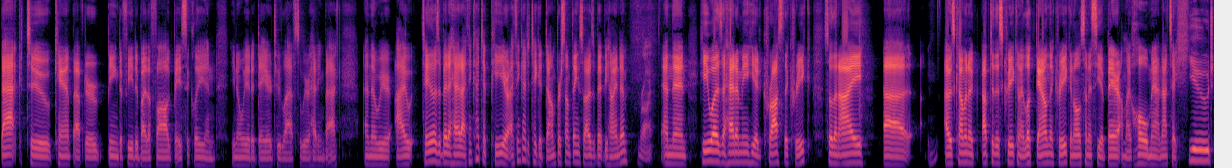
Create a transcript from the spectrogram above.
back to camp after being defeated by the fog, basically, and you know we had a day or two left, so we were heading back. And then we were, I Taylor was a bit ahead. I think I had to pee or I think I had to take a dump or something, so I was a bit behind him. Right. And then he was ahead of me. He had crossed the creek. So then I, uh, I was coming up to this creek and I looked down the creek and all of a sudden I see a bear. I'm like, oh man, that's a huge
